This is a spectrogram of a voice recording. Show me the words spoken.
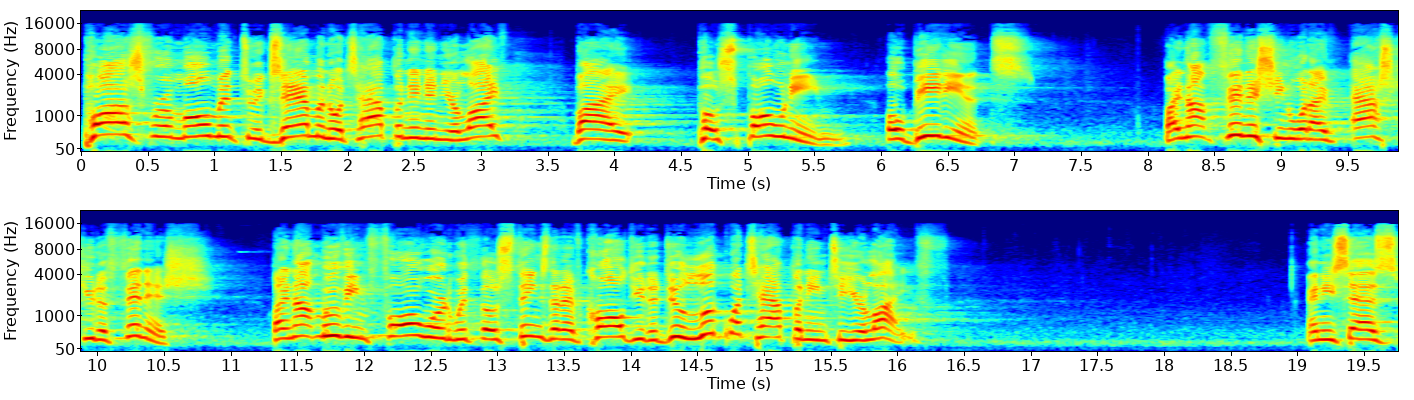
Pause for a moment to examine what's happening in your life by postponing obedience by not finishing what I've asked you to finish, by not moving forward with those things that I've called you to do, look what's happening to your life. And he says,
